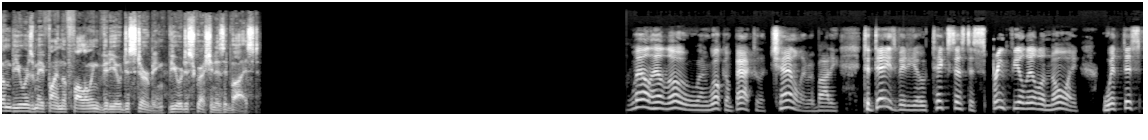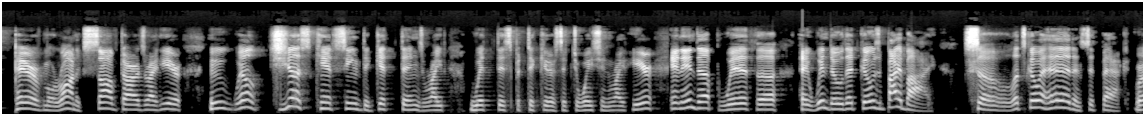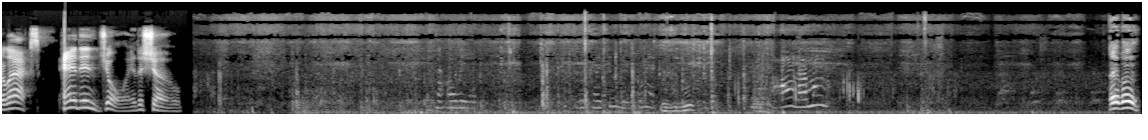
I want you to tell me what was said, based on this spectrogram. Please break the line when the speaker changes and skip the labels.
Some viewers may find the following video disturbing. Viewer discretion is advised.
Well, hello and welcome back to the channel, everybody. Today's video takes us to Springfield, Illinois, with this pair of moronic sovtards right here who, well, just can't seem to get things right with this particular situation right here and end up with uh, a window that goes bye-bye. So let's go ahead and sit back, relax, and enjoy the show.
Not always. Look like you do, black. Oh, not mine.
Hey, buddy.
